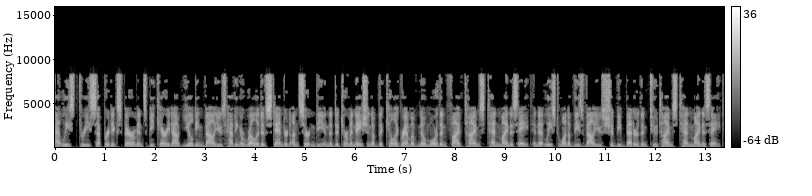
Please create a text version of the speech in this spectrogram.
at least three separate experiments be carried out yielding values having a relative standard uncertainty in the determination of the kilogram of no more than 5 times 10^-8 and at least one of these values should be better than 2 times 10^-8.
